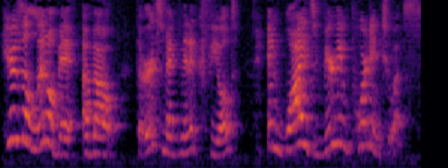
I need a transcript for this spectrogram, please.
here's a little bit about the Earth's magnetic field and why it's very important to us.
